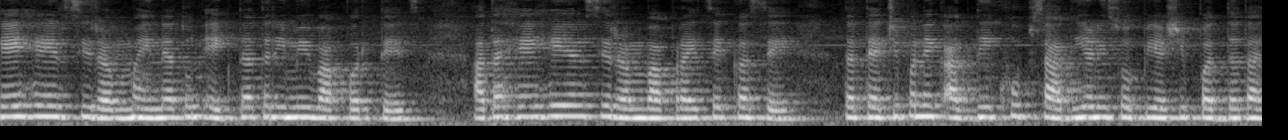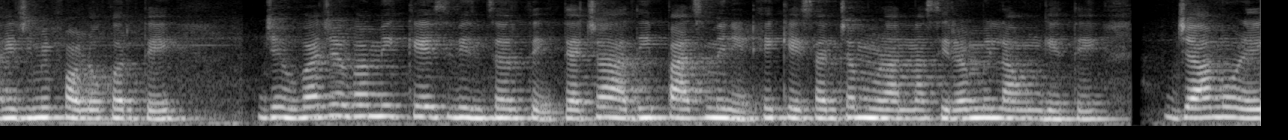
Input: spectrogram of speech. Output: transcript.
हे हेअर सिरम महिन्यातून एकदा तरी मी वापरतेच. आता हे हेअर सिरम वापरायचे कसे? तर त्याची पण एक अगदी खूप साधी आणि सोपी अशी पद्धत आहे जी मी फॉलो करते. जेव्हा जेव्हा मी केस विंचरते त्याच्या आधी पाच मिनिट हे केसांच्या मुळांना सिरम मी लावून घेते. ज्यामुळे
